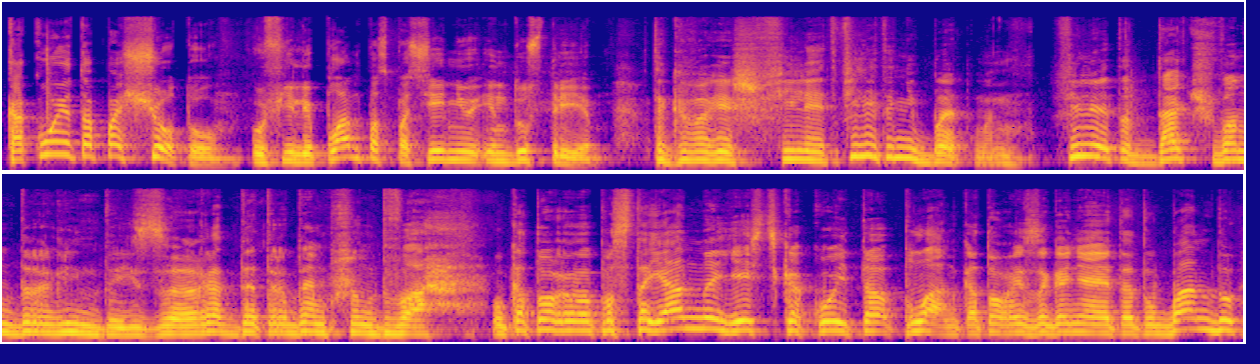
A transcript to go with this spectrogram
Какой это по счету у Фили план по спасению индустрии? Ты говоришь, Фили, Фили это не Бэтмен. Фили это Дач Вандерлинда из Red Dead Redemption 2, у которого постоянно есть какой-то план, который загоняет эту банду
